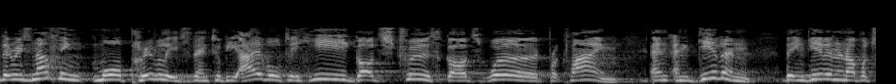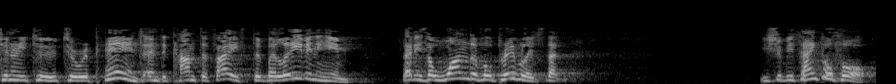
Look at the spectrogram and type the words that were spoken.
There is nothing more privileged than to be able to hear God's truth, God's word proclaimed, and, and given, being given an opportunity to, to repent and to come to faith, to believe in Him. That is a wonderful privilege that you should be thankful for.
